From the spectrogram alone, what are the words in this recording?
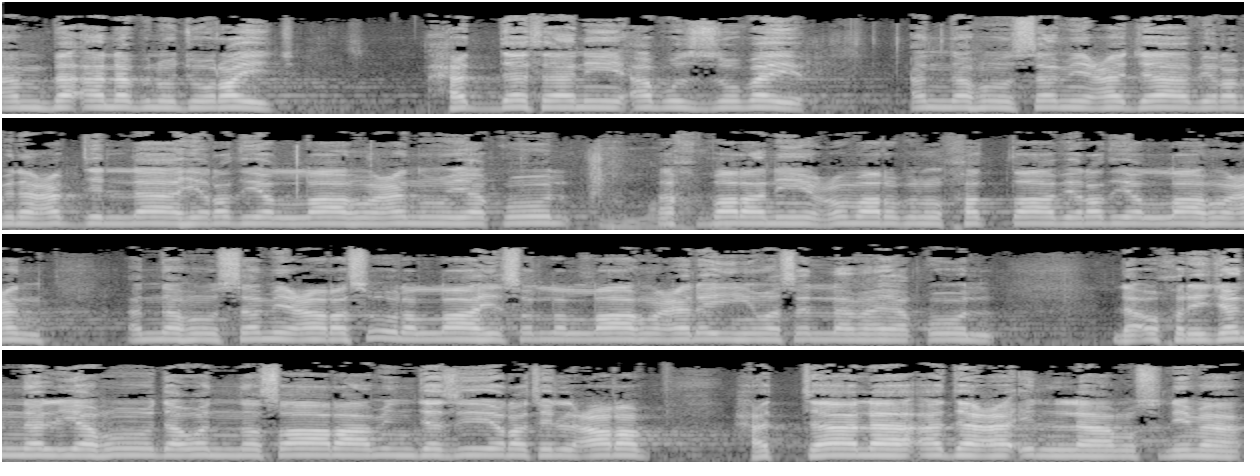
أنبأنا ابن جريج حدثني أبو الزبير أنه سمع جابر بن عبد الله رضي الله عنه يقول أخبرني عمر بن الخطاب رضي الله عنه أنه سمع رسول الله صلى الله عليه وسلم يقول لأخرجن اليهود والنصارى من جزيرة العرب حتى لا أدع إلا مسلما.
